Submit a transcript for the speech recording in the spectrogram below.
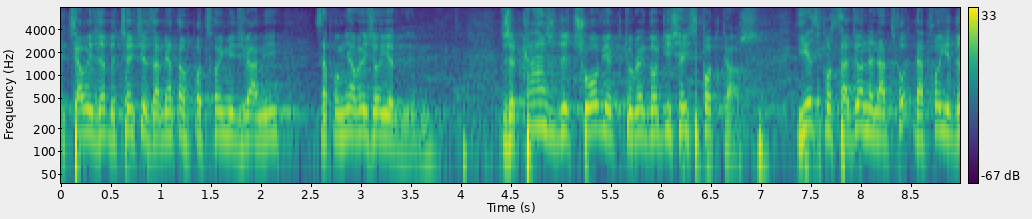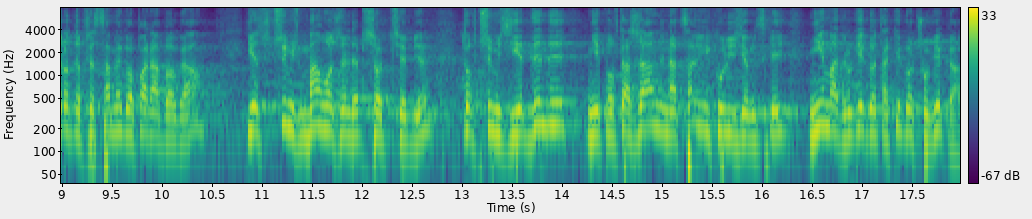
chciałeś, żeby częściej zamiatał pod swoimi drzwiami, zapomniałeś o jednym, że każdy człowiek, którego dzisiaj spotkasz, jest postawiony na, two, na Twojej drodze przez samego Pana Boga, jest w czymś mało, że lepszy od Ciebie, to w czymś jedyny, niepowtarzalny na całej kuli ziemskiej. Nie ma drugiego takiego człowieka,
